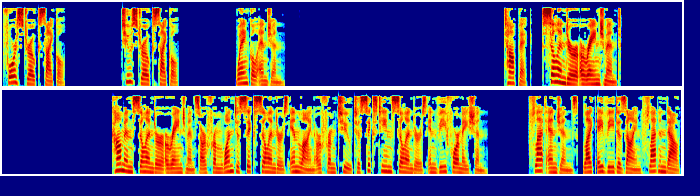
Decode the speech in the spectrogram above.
Four-stroke cycle Two-stroke cycle Wankel engine Topic: Cylinder arrangement Common cylinder arrangements are from 1 to 6 cylinders inline or from 2 to 16 cylinders in V formation. Flat engines, like a V design flattened out,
